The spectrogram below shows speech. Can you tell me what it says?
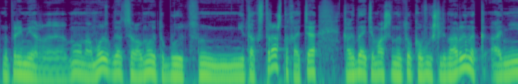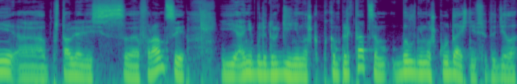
например, э, но, на мой взгляд, все равно это будет ну, не так страшно, хотя, когда эти машины только вышли на рынок, они э, поставлялись с Франции, и они были другие немножко по комплектациям, было немножко удачнее все это дело.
